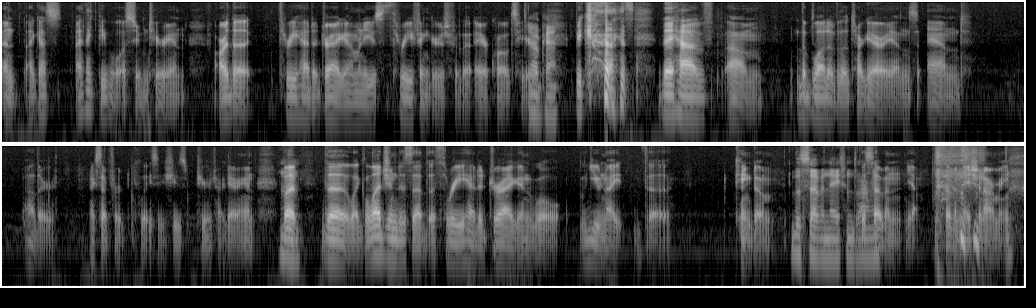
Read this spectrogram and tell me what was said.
and I guess I think people assume Tyrion are the three-headed dragon. I'm going to use three fingers for the air quotes here Okay. because they have um, the blood of the Targaryens and other, except for Khaleesi, she's pure Targaryen. But the like legend is that the three-headed dragon will unite the kingdom The Seven Nations the Army. seven yeah the seven nation army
